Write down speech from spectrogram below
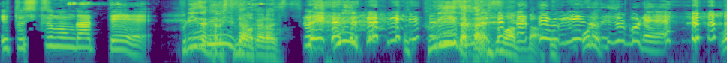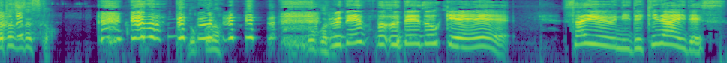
えっと、質問があって、フリーザから質問あった。フリーザからフリーザから質問あった だって。フリーザでしょ、これ。私ですか？どっからどっから？腕、腕時計、左右にできないです。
